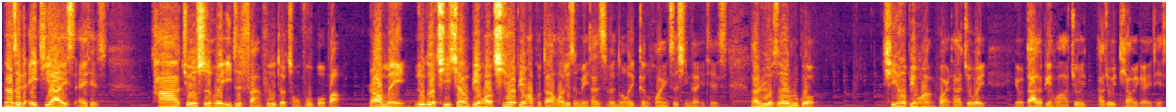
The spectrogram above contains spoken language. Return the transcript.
那这个 ATIS ATIS，它就是会一直反复的重复播报，然后每如果气象变化、气候变化不大的话，就是每三十分钟会更换一次新的 ATIS。那有时候如果气候变化很快，它就会有大的变化，就会它就会跳一个 ATIS。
